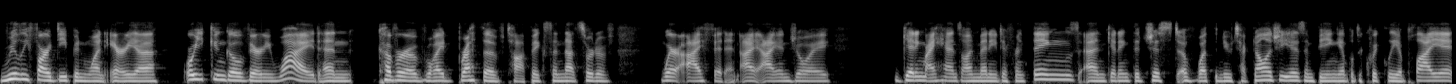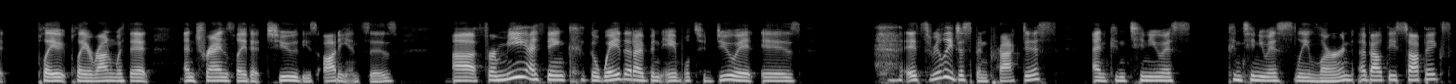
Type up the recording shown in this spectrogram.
really far deep in one area or you can go very wide and cover a wide breadth of topics. And that's sort of where I fit in. I, I enjoy getting my hands on many different things and getting the gist of what the new technology is and being able to quickly apply it, play play around with it, and translate it to these audiences. Uh, for me, I think the way that I've been able to do it is it's really just been practice and continuous continuously learn about these topics.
